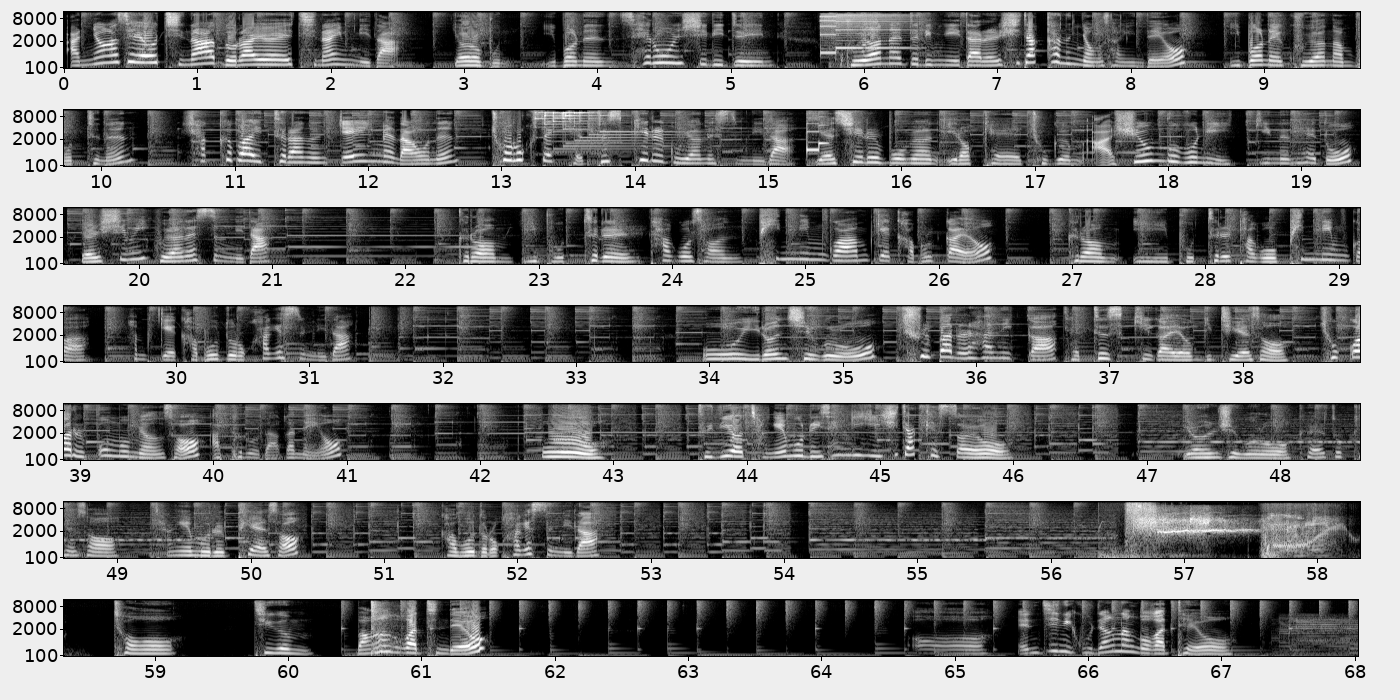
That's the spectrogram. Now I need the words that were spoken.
안녕하세요. 진아 놀아요의 진아입니다. 여러분, 이번엔 새로운 시리즈인 구현해드립니다를 시작하는 영상인데요. 이번에 구현한 보트는 SharkBite라는 게임에 나오는 초록색 제트스키를 구현했습니다. 예시를 보면 이렇게 조금 아쉬운 부분이 있기는 해도 열심히 구현했습니다. 그럼 이 보트를 타고선 핀님과 함께 가볼까요? 그럼 이 보트를 타고 핀님과 함께 가보도록 하겠습니다. 오 이런 식으로 출발을 하니까 제트스키가 여기 뒤에서 효과를 뿜으면서 앞으로 나가네요. 오 드디어 장애물이 생기기 시작했어요. 이런 식으로 계속해서 장애물을 피해서 가보도록 하겠습니다. 저 지금 망한 것 같은데요? 어, 엔진이 고장난 것 같아요.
